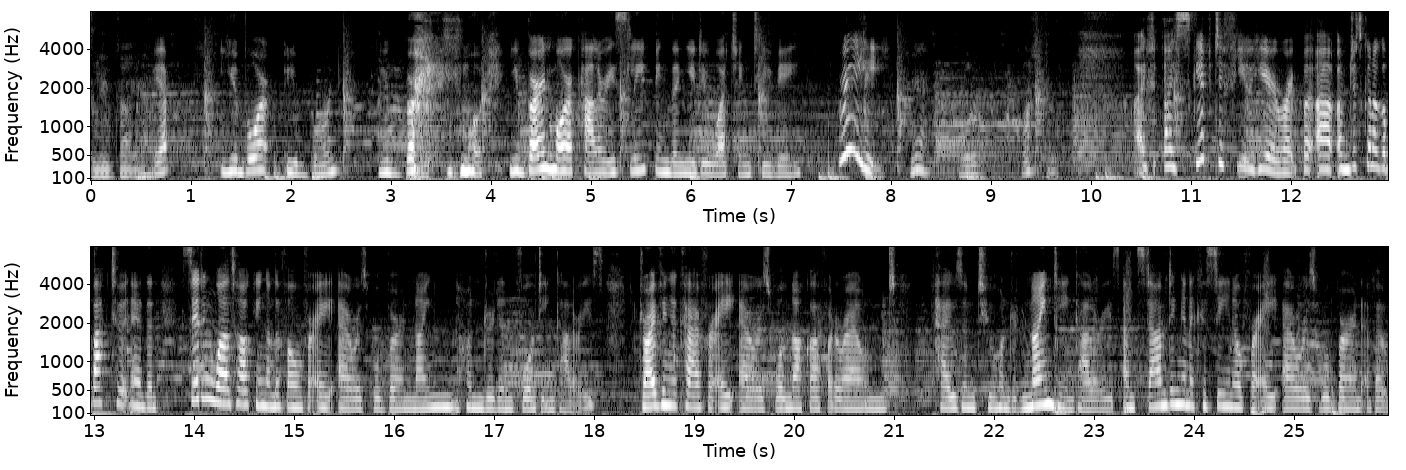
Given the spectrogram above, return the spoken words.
I believe that. Yeah. Yep. You born you born you burn more you burn more calories sleeping than you do watching TV. Really? Yeah. Well, of course you do. I, I skipped a few here, right? But uh, I'm just going to go back to it now then. Sitting while talking on the phone for eight hours will burn 914 calories. Driving a car for eight hours will knock off at around 1,219 calories. And standing in a casino for eight hours will burn about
